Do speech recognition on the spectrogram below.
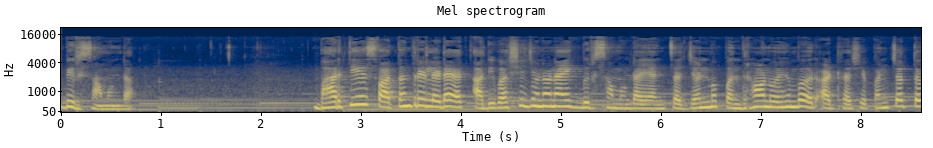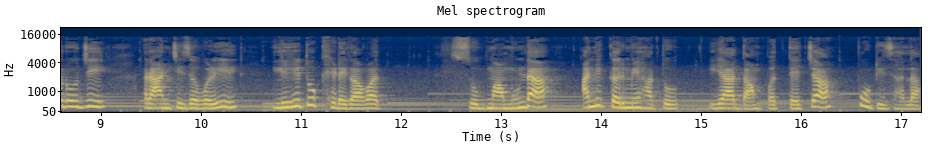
बिरसा मुंडा. भारतीय स्वातंत्र्य लढ्यात आदिवासी जननायक बिरसा मुंडा यांचा जन्म पंधरा नोव्हेंबर अठराशे पंच्याहत्तर रोजी रांचीजवळील लिहितो खेडेगावात. सुगमा मुंडा आणि कर्मी हातू या दाम्पत्याच्या पोटी झाला.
